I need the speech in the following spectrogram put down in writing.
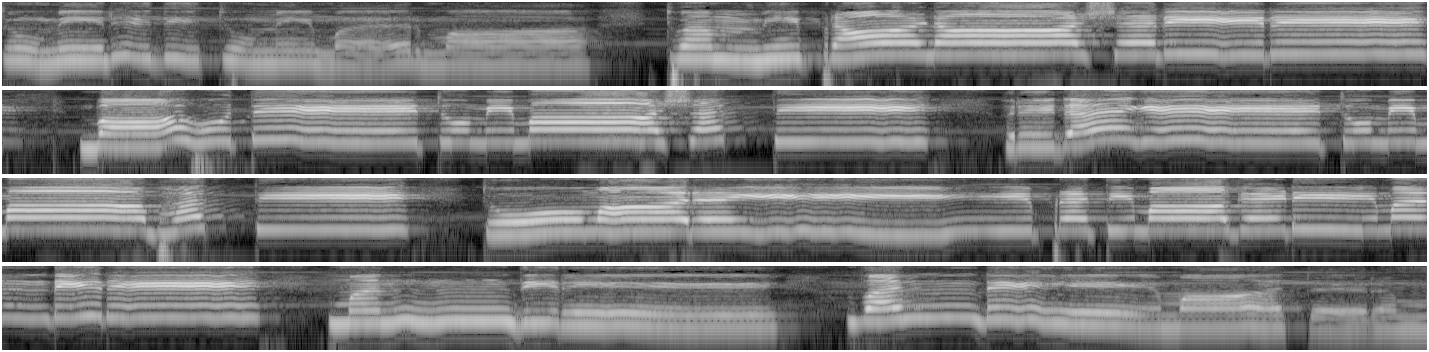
तुमि हृदि तुमि मर्मा त्वं हि प्राणा शरीरे बाहुते तुमि मा शक्ति हृदये तुमि मा भक्ति तोमारयी प्रतिमा गडी मन्दिरे मन्दिरे वन्दे मातरम्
